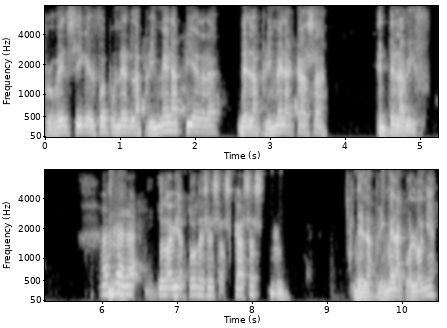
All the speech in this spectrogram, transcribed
Rubén Siegel fue poner la primera piedra de la primera casa en Tel Aviv. Ah, Todavía todas esas casas de la primera colonia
